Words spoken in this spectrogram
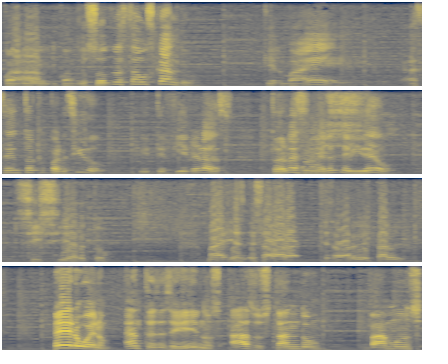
Cuando, Ajá. cuando lo está buscando, que el mae hace un toque parecido, que interfiere las, todas las Uy. señales de video. Sí, cierto. Esa vara, esa vara es letal. Pero bueno, antes de seguirnos asustando, vamos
